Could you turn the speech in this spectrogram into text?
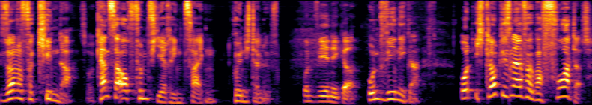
sondern für Kinder. So kannst du auch Fünfjährigen zeigen, König der Löwen. Und weniger. Und weniger. Und ich glaube, die sind einfach überfordert.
